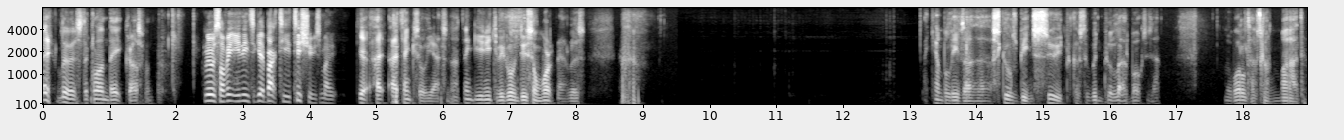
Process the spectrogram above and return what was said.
Lewis, the Klondike craftsman. Lewis, I think you need to get back to your tissues, mate. Yeah, I, I think so. Yes, I think you need to be going and do some work there, Lewis. I can't believe that uh, school's being sued because they wouldn't put letter boxes in. The world has gone mad.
